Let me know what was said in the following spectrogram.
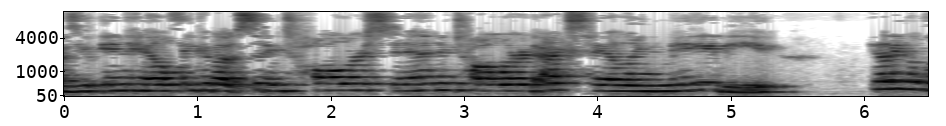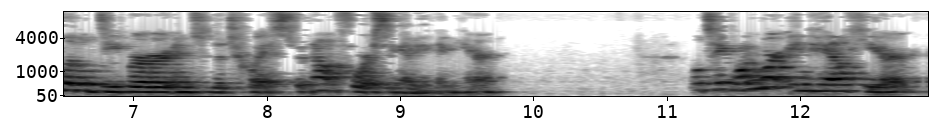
As you inhale, think about sitting taller, standing taller, and exhaling, maybe getting a little deeper into the twist, but not forcing anything here. We'll take one more inhale here.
